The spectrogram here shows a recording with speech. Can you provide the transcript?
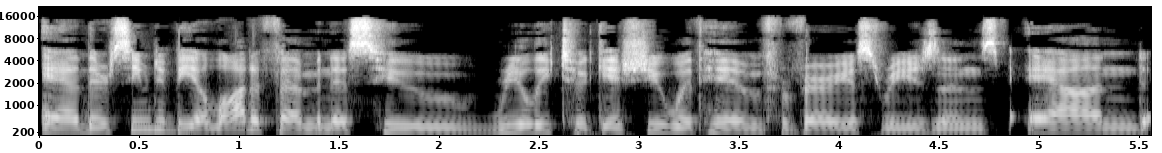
And there seemed to be a lot of feminists who really took issue with him for various reasons. And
